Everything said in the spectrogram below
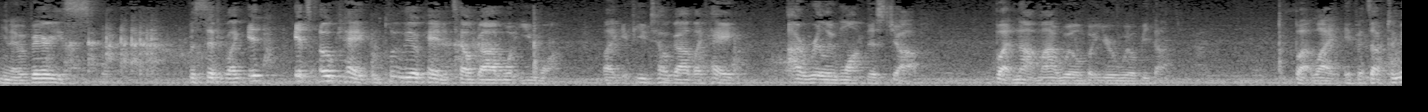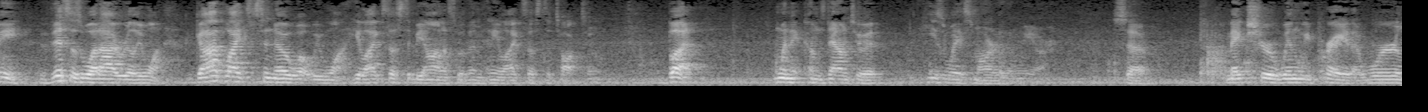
you know, very specific. Like it, it's okay, completely okay to tell God what you want. Like if you tell God, like, hey, I really want this job, but not my will, but your will be done. But like, if it's up to me, this is what I really want. God likes to know what we want. He likes us to be honest with Him, and He likes us to talk to Him. But when it comes down to it, He's way smarter than we are. So make sure when we pray that we're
